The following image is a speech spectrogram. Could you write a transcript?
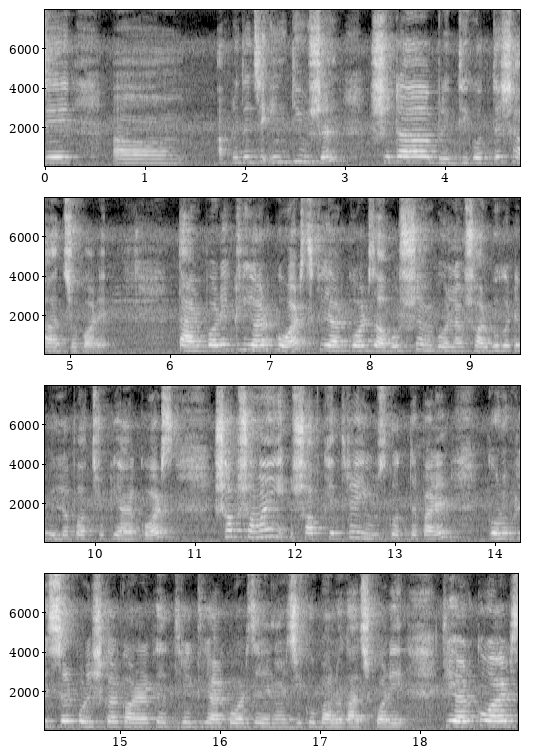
যে আপনাদের যে ইনটিউশন সেটা বৃদ্ধি করতে সাহায্য করে। তারপরে ক্লিয়ার কোয়ার্স ক্লিয়ার কোয়ার্স অবশ্যই আমি বললাম, সর্বঘটে বিল্লপত্র ক্লিয়ার কোয়ার্স সব সময় সব ক্ষেত্রে ইউজ করতে পারেন। কোনো ক্রিস্টাল পরিষ্কার করার ক্ষেত্রে ক্লিয়ার কোয়ার্সের এনার্জি খুব ভালো কাজ করে। ক্লিয়ার কোয়ার্স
